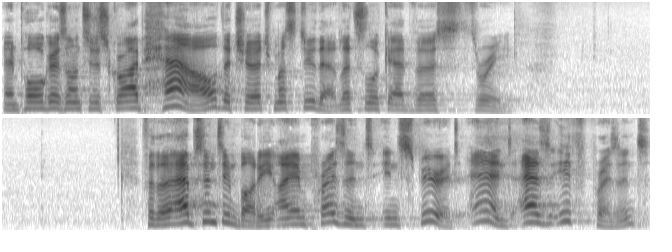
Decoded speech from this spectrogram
And Paul goes on to describe how the church must do that. Let's look at verse 3. For the absent in body, I am present in spirit, and as if present,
